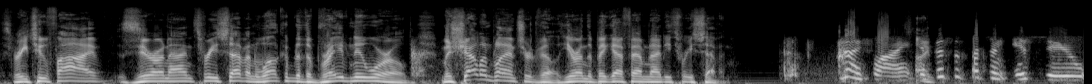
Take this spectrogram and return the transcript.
325 0937. Welcome to the brave new world. Michelle in Blanchardville here on the Big FM 937. Hi, Sly. Hi. If this is such an issue,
